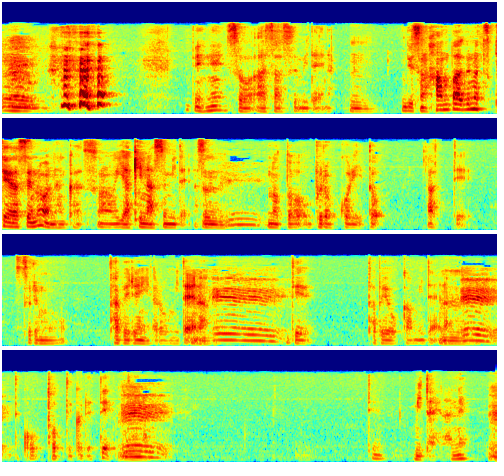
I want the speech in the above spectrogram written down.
うん。でねそうあざすみたいな。うん。でそのハンバーグの付け合わせのなんかその焼きナスみたいなさ、うん。のとブロッコリーとあってそれも食べれんやろみたいな、うん。で食べようかみたいな、うん。でうんこう取ってくれて、みたいなね。うん。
